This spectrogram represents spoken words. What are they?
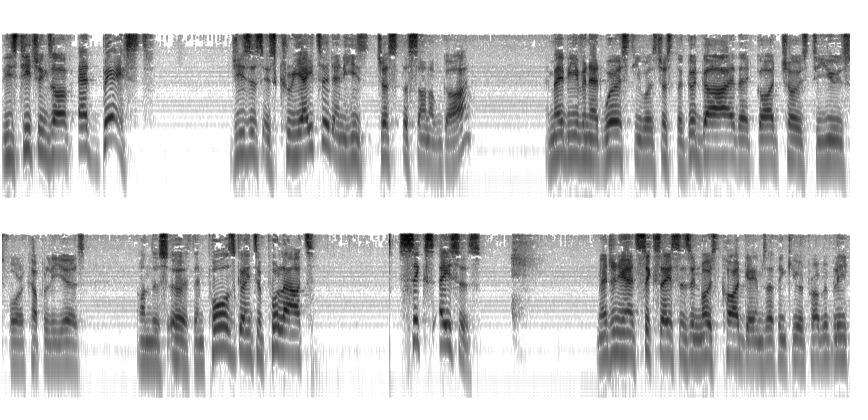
These teachings of, at best, Jesus is created and he's just the Son of God. And maybe even at worst, he was just a good guy that God chose to use for a couple of years on this earth. And Paul's going to pull out six aces. Imagine you had six aces in most card games. I think you would probably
